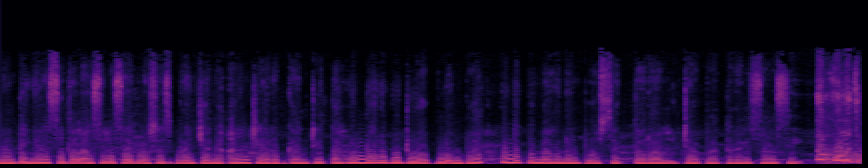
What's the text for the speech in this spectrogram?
Nantinya setelah selesai proses perencanaan diharapkan di tahun 2024 untuk pembangunan pos sektoral dapat terrealisasi. Mulai, ke,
